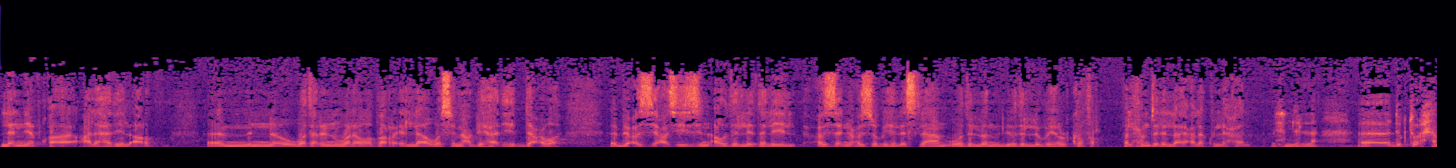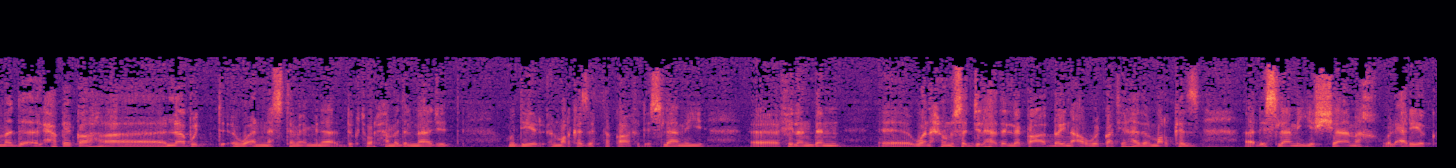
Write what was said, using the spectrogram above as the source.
لن يبقى على هذه الأرض من وذر ولا وبر إلا وسمع بهذه الدعوة بعز عزيز أو ذل ذليل عزا يعز به الإسلام وذل يذل به الكفر. فالحمد لله على كل حال. الحمد لله. أه، دكتور حمد الحقيقة أه، لابد وأن نستمع من الدكتور حمد الماجد مدير المركز الثقافي الإسلامي أه، في لندن. ونحن نسجل هذا اللقاء بين أروقة هذا المركز الإسلامي الشامخ والعريق.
